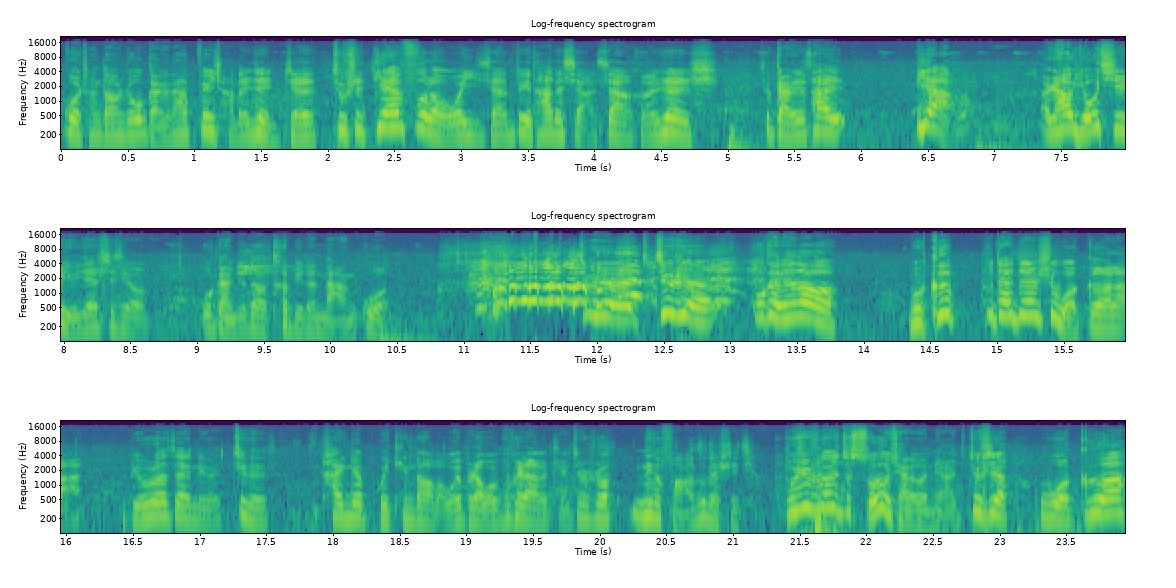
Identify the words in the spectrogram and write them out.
过程当中，我感觉他非常的认真，就是颠覆了我以前对他的想象和认识，就感觉他变了。然后尤其是有一件事情，我感觉到特别的难过，就是就是我感觉到我哥不单单是我哥了，比如说在那个这个他应该不会听到吧，我也不知道，我不会让他听。就是说那个房子的事情，不是说就所有权的问题啊，就是我哥，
